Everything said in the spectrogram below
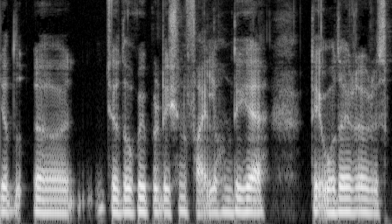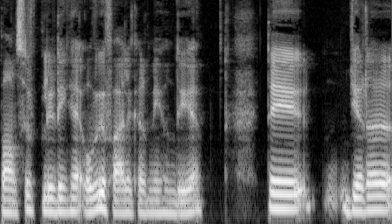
ਜਦੋਂ ਜਦੋਂ ਕੋਈ ਪਟੀਸ਼ਨ ਫਾਈਲ ਹੁੰਦੀ ਹੈ ਤੇ ਉਹਦਾ ਰਿਸਪੌਂਸਿਵ ਪਲੀਡਿੰਗ ਹੈ, ਉਹ ਵੀ ਫਾਈਲ ਕਰਨੀ ਹੁੰਦੀ ਹੈ। ਤੇ ਜਿਹੜਾ,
